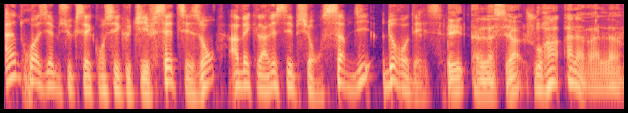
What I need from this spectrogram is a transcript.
un troisième succès consécutif cette saison avec la réception samedi de Rodez. Et l'ACA jouera à Laval.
